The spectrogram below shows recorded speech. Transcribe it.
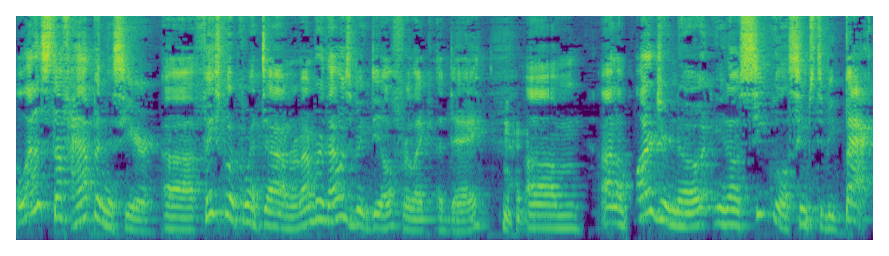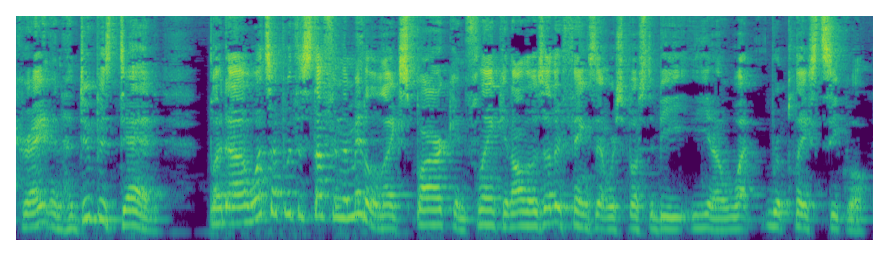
a lot of stuff happened this year. Uh, Facebook went down. Remember that was a big deal for like a day. um, on a larger note, you know, SQL seems to be back, right? And Hadoop is dead. But uh, what's up with the stuff in the middle, like Spark and Flink and all those other things that were supposed to be, you know, what replaced SQL?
